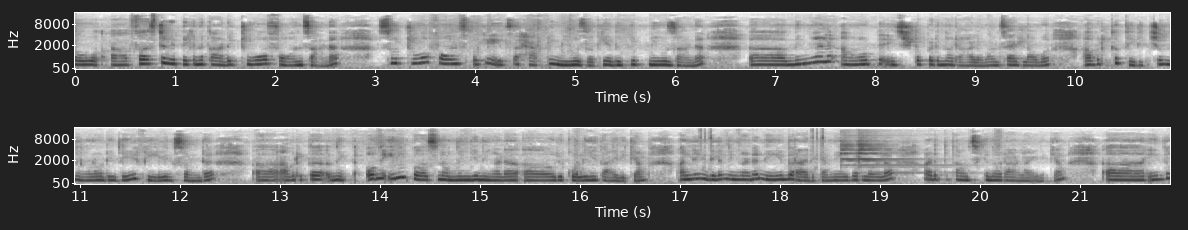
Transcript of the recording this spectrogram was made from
സോ ഫസ്റ്റ് കിട്ടിയിരിക്കുന്ന കാർഡ് ടു ഓഫ് ഫോൺസ് ആണ്. സോ ടു ഓഫ് ഫോൺസ് okay it's a happy news okay അത് ഗുഡ് ന്യൂസ് ആണ്. നിങ്ങൾ അങ്ങോട്ട് ഇഷ്ടപ്പെടുന്ന ഒരാൾ വൺ സൈഡ് ലവ് അവർക്ക് തിരിച്ചും നിങ്ങളോട് ഇതേ ഫീലിങ്സ് ഉണ്ട്. ആ, അവർക്ക് ഒന്ന് ഈ പേഴ്സൺ ഒന്നെങ്കിൽ നിങ്ങളുടെ ആ, ഒരു കൊളീഗ് ആയിരിക്കാം. അല്ലെങ്കിൽ നിങ്ങളുടെ നെയ്ബർ ആയിരിക്കാം. നെയ്ബറിലുള്ള അടുത്ത് താമസിക്കുന്ന ഒരാളായിരിക്കാം. ഇത്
